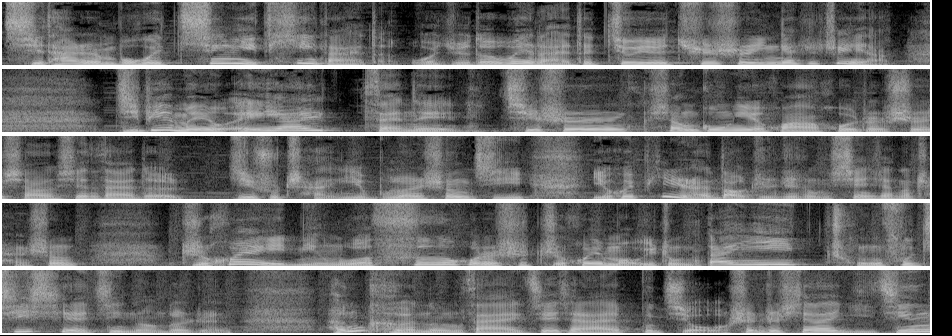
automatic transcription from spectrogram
其他人不会轻易替代的。我觉得未来的就业趋势应该是这样。即便没有 AI 在内，其实像工业化或者是像现在的技术产业不断升级，也会必然导致这种现象的产生。只会拧螺丝或者是只会某一种单一重复机械技能的人，很可能在接下来不久，甚至现在已经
